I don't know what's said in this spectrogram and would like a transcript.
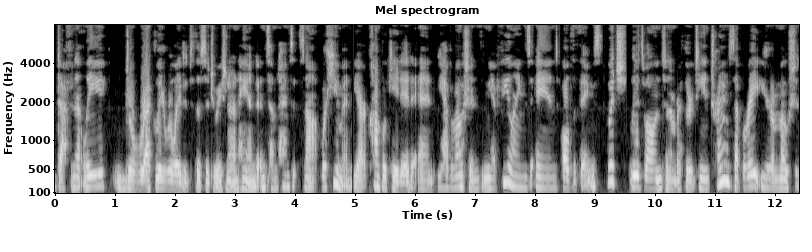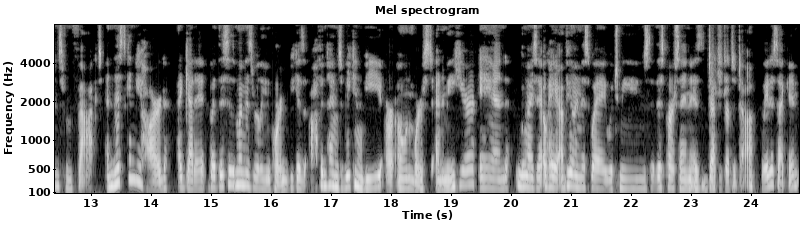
definitely directly related to the situation at hand. And sometimes it's not. We're human. We are complicated and we have emotions and we have feelings and all the things, which leads well into number 13. Try and separate your emotions from fact. And this can be hard. I get it. But this is one is really important because oftentimes we can be our own worst enemy here. And we might say, okay, I'm feeling this way, which means this person is da da da da da. Wait a second.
